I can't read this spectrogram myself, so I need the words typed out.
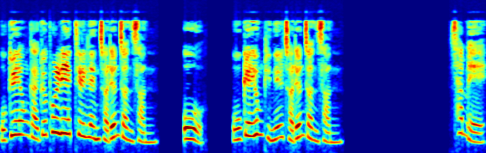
5궤용 가교 폴리에틸렌 절연전선 5. 5궤용 비닐 절연전선 3회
